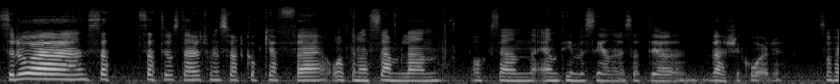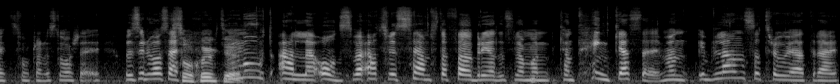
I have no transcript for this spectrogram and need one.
Så då satt, satte vi oss där, tog en svart kopp kaffe, åt den här semlan och sen en timme senare satte jag världsrekord. Som faktiskt fortfarande står sig. Och så det var så, här, Så sjukt ju. mot alla odds. Det var absolut sämsta förberedelserna man kan tänka sig. Men ibland så tror jag att det där,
